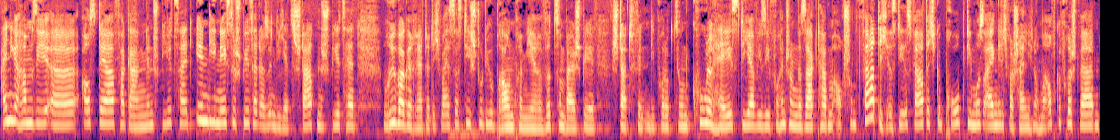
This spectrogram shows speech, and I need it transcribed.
einige haben Sie äh, aus der vergangenen Spielzeit in die nächste Spielzeit, also in die jetzt startende Spielzeit, rübergerettet. Ich weiß, dass die Studio Braun Premiere wird zum Beispiel stattfinden. Die Produktion Cool Haze, die ja, wie Sie vorhin schon gesagt haben, auch schon fertig ist. Die ist fertig geprobt. Die muss eigentlich wahrscheinlich nochmal aufgefrischt werden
